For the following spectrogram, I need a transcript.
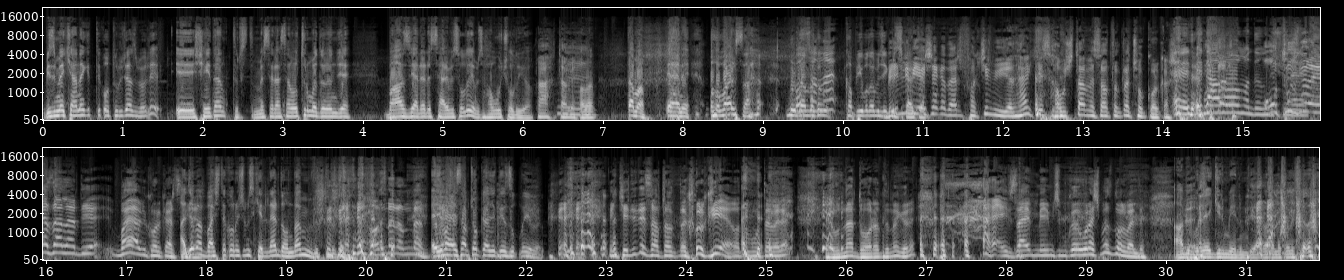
Biz mekana gittik oturacağız böyle e, şeyden tırstım. Mesela sen oturmadan önce bazı yerlerde servis oluyor ya mesela havuç oluyor Ha tabii. falan. Tamam yani o varsa buradan O bakalım sana- kapıyı bulabilecek miyiz Belli bir çıkarken? yaşa kadar fakir büyüyen herkes havuçtan ve salatalıktan çok korkar. Evet bedava olmadığını 30 düşünerek. lira yazarlar diye bayağı bir korkarsın. Acaba yani. başta konuştuğumuz kediler de ondan mı bıktırdı? ondan ondan. Eyvah hesap çok gelecek diye zıplayayım. Kedi de salatalıktan korkuyor ya. O da muhtemelen. E bunlar doğradığına göre. Ev sahibim benim için bu kadar uğraşmaz normalde. Abi buraya girmeyelim diye aralarında konuşalım.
